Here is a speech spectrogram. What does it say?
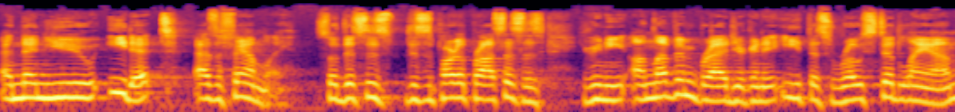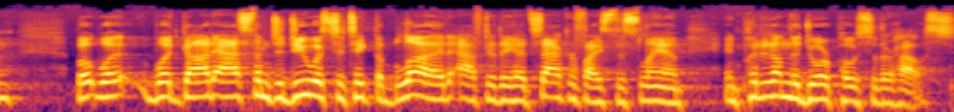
and then you eat it as a family. So this is this is part of the process is you're going to eat unleavened bread, you're going to eat this roasted lamb. But what, what God asked them to do was to take the blood after they had sacrificed this lamb and put it on the doorpost of their house.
